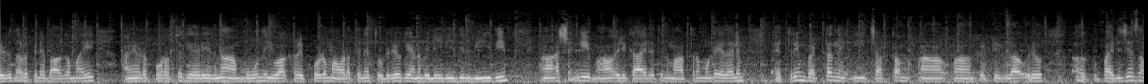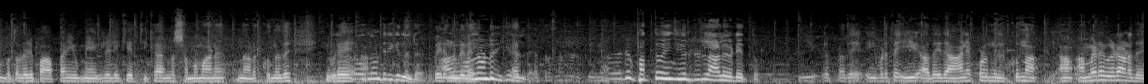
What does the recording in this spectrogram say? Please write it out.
എഴുന്നള്ളിപ്പിന്റെ ഭാഗമായി ആനയുടെ പുറത്ത് കയറിയിരുന്ന ആ മൂന്ന് യുവാക്കൾ ഇപ്പോഴും അവിടെ തന്നെ തുടരുകയാണ്. വലിയ രീതിയിൽ ഭീതിയും ആശങ്കയും ആ ഒരു കാര്യത്തിൽ മാത്രമുണ്ട്. ഏതായാലും എത്രയും പെട്ടെന്ന് ഈ ചട്ടം ആ, ഒരു പരിചയ സമ്പത്തുള്ള ഒരു പാപ്പാനെ ഈ മേഖലയിലേക്ക് എത്തിക്കാനുള്ള ശ്രമമാണ് നടക്കുന്നത്. ഇവിടെ വന്നുകൊണ്ടിരിക്കുന്നുണ്ട് ഒരു പത്ത് പതിനഞ്ച് മിനിറ്റുള്ള ആൾ ഇവിടെ എത്തും. ഈ ഇവിടുത്തെ ഈ അതായത് ആനപ്പുഴ നിൽക്കുന്ന അമ്മയുടെ വീടാണത്?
